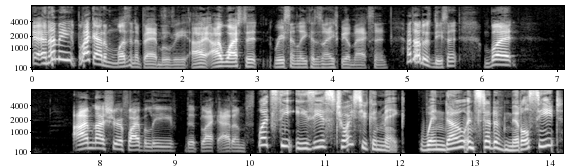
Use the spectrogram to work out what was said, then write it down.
and I mean, Black Adam wasn't a bad movie. I, I watched it recently because it's on HBO Max, and I thought it was decent. But I'm not sure if I believe that Black Adam's. What's the easiest choice you can make? Window instead of middle seat?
